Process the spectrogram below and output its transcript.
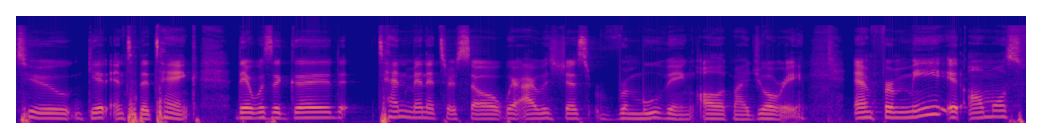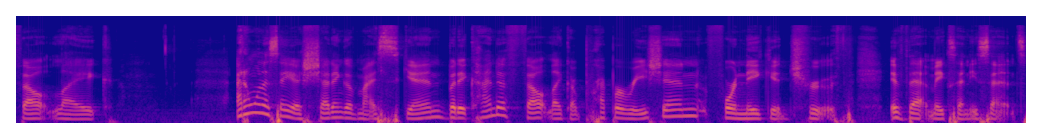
to get into the tank, there was a good 10 minutes or so where I was just removing all of my jewelry. And for me, it almost felt like I don't want to say a shedding of my skin, but it kind of felt like a preparation for naked truth, if that makes any sense.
